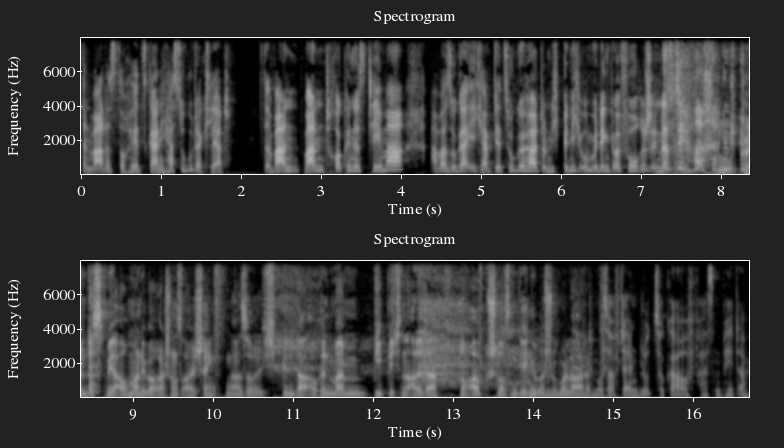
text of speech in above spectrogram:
Dann war das doch jetzt gar nicht. Hast du gut erklärt war ein, war ein trockenes Thema, aber sogar ich habe dir zugehört und ich bin nicht unbedingt euphorisch in das Thema Du könntest mir auch mal ein Überraschungsei schenken. Also ich bin da auch in meinem biblischen Alter noch aufgeschlossen gegenüber hm, Schokolade. Du musst auf deinen Blutzucker aufpassen, Peter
